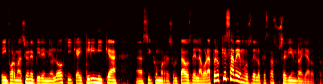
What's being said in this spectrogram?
información epidemiológica y clínica, así como resultados de laboratorio. ¿Qué sabemos de lo que está sucediendo allá, doctor?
